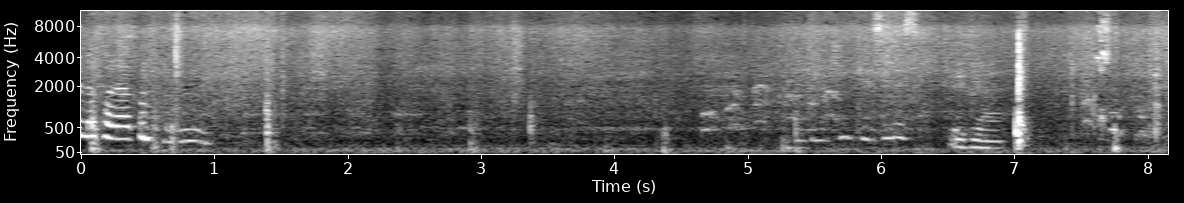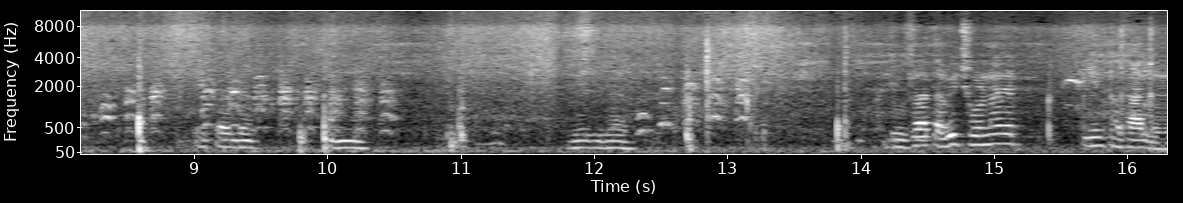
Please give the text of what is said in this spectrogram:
पकड़ लो थोड़ा सामने ये दूसरा तभी छोड़ना जब तीन फंसा लो।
